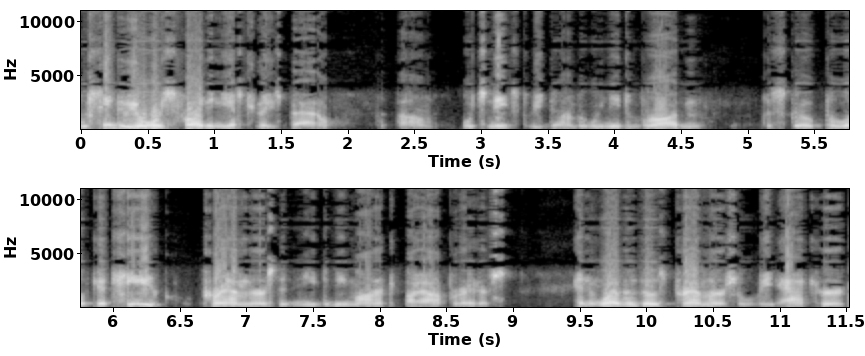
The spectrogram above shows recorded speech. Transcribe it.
We seem to be always fighting yesterday's battle, um, which needs to be done, but we need to broaden the scope to look at key parameters that need to be monitored by operators and whether those parameters will be accurate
